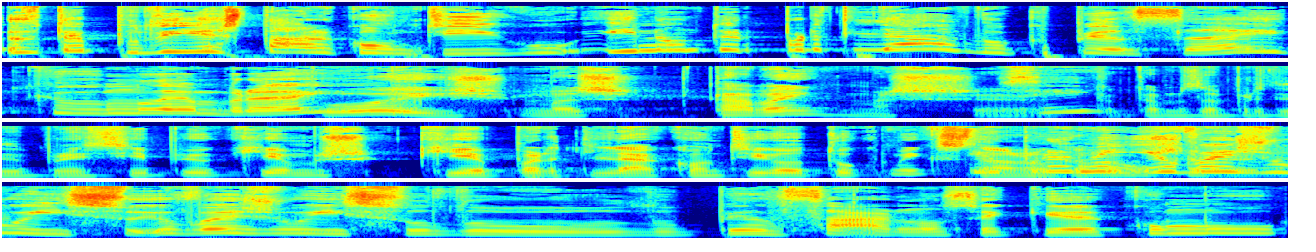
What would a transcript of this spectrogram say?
eu até podia estar contigo e não ter partilhado o que pensei, que me lembrei. Pois, mas está bem, mas eh, Sim. estamos a partir do princípio que, íamos, que ia partilhar contigo ou tu comigo, senão Eu, para mim, eu vejo isso, eu vejo isso do, do pensar, não sei o quê, como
